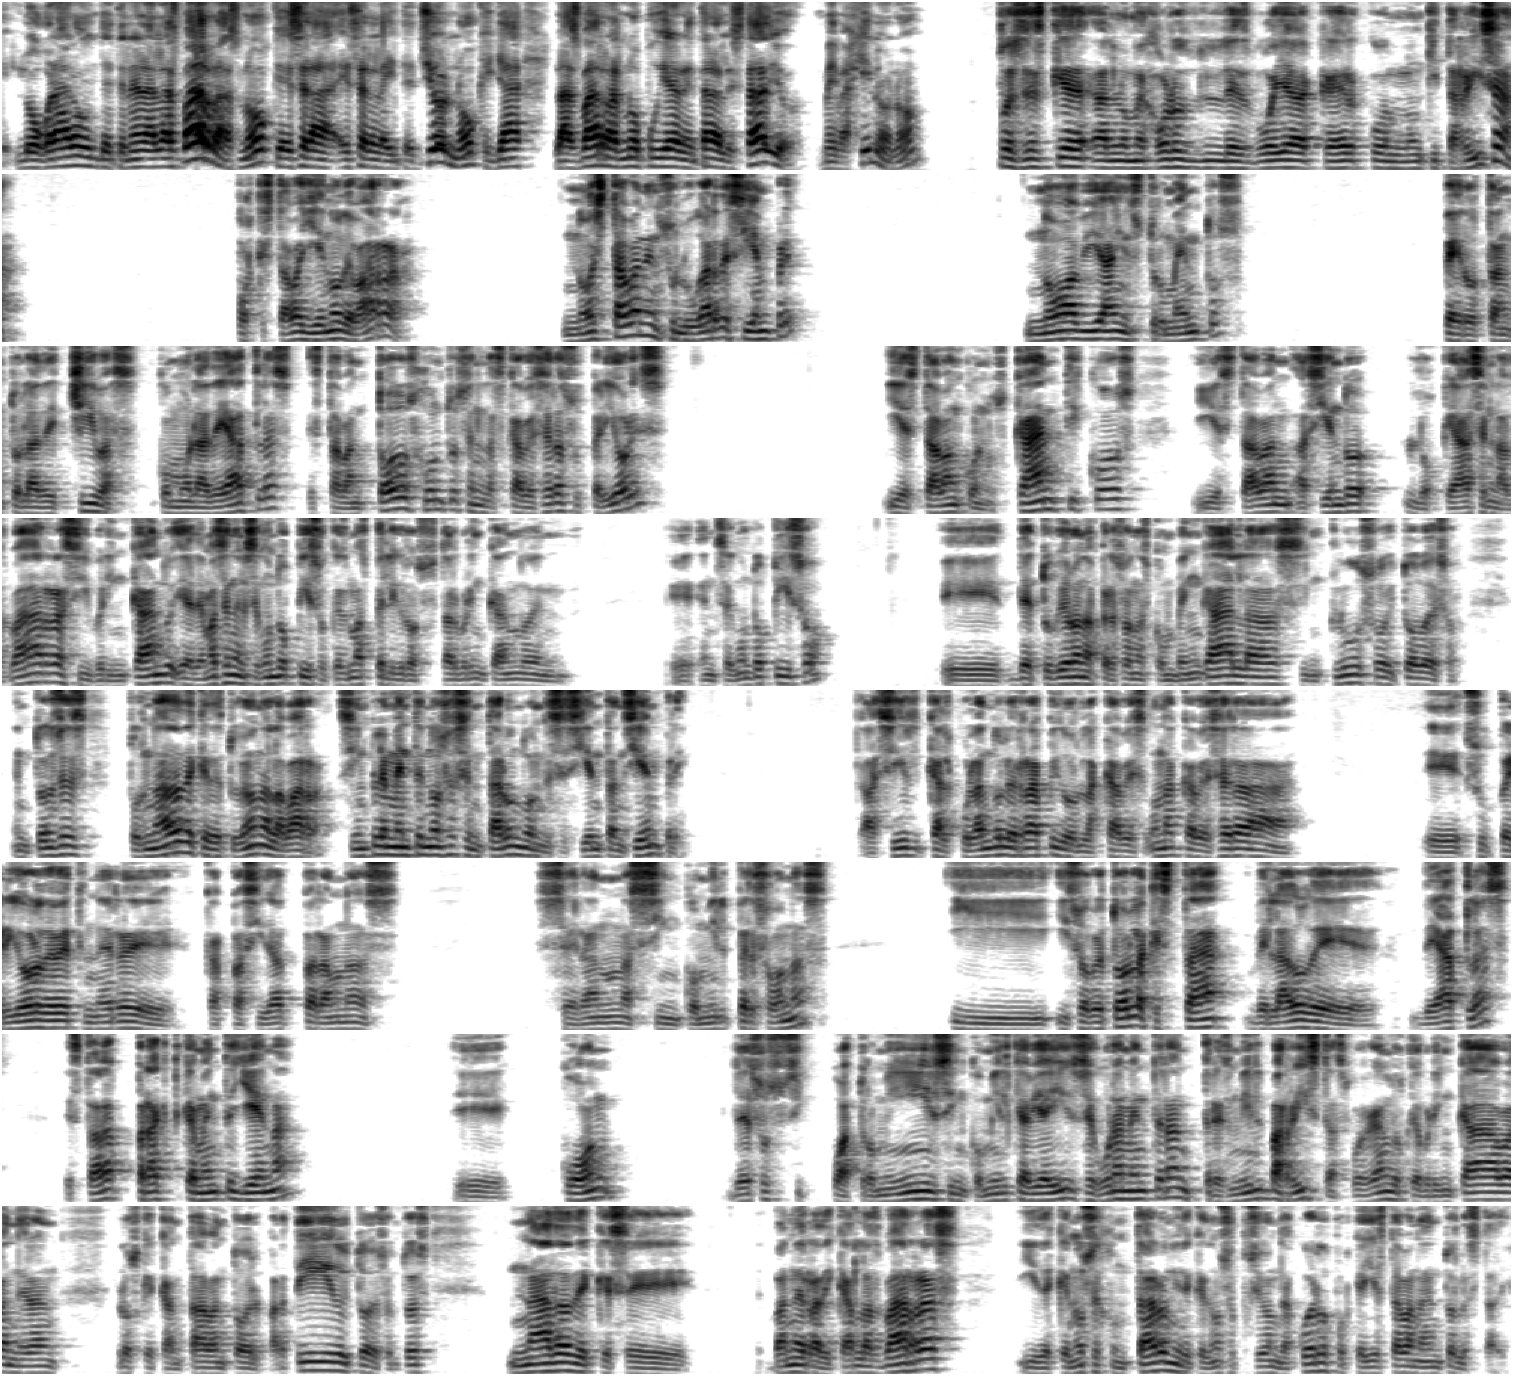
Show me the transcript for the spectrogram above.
lograron detener a las barras, ¿no? Que esa era, esa era la intención, ¿no? Que ya las barras no pudieran entrar al estadio, me imagino, ¿no? Pues es que a lo mejor les voy a caer con un quitarriza, porque estaba lleno de barra. No estaban en su lugar de siempre, no había instrumentos, pero tanto la de Chivas como la de Atlas estaban todos juntos en las cabeceras superiores y estaban con los cánticos y estaban haciendo lo que hacen las barras y brincando, y además en el segundo piso, que es más peligroso estar brincando en, eh, segundo piso, eh, detuvieron a personas con bengalas incluso y todo eso. Entonces, pues nada de que detuvieron a la barra, simplemente no se sentaron donde se sientan siempre así calculándole rápido, una cabecera eh, superior debe tener eh, capacidad para unas, serán unas mil personas, y, sobre todo la que está del lado de, Atlas estaba prácticamente llena eh, con de esos 4.000, 5.000 que había ahí, seguramente eran 3.000 barristas, porque eran los que brincaban, eran los que cantaban todo el partido y todo eso. Entonces, nada de que se van a erradicar las barras y de que no se juntaron y de que no se pusieron de acuerdo porque ahí estaban adentro del estadio.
